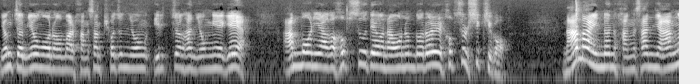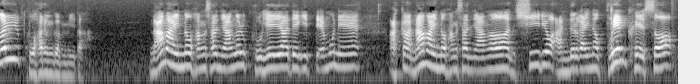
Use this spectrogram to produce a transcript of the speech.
0.05 노말 황산 표준용 일정한 용액에 암모니아가 흡수되어 나오는 것을 흡수를 시키고 남아있는 황산양을 구하는 겁니다. 남아있는 황산양을 구해야 되기 때문에 아까 남아있는 황산양은 시료 안 들어가 있는 브랭크에서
